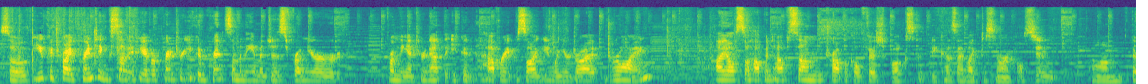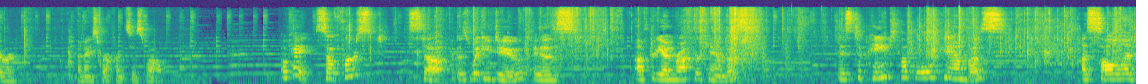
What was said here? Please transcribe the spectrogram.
So you could try printing some, if you have a printer, you can print some of the images from your from the internet that you could have right beside you when you're dry, drawing. I also happen to have some tropical fish books because I like to snorkel, so um, they're a nice reference as well. Okay, so first step is what you do is, after you unwrap your canvas, is to paint the whole canvas a solid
